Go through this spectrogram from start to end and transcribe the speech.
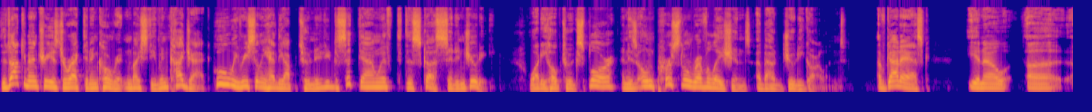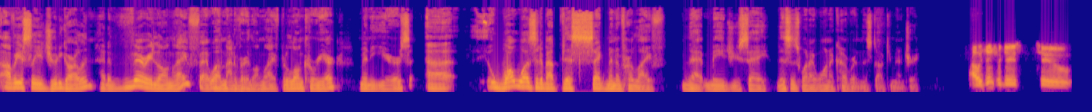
The documentary is directed and co written by Stephen Kijak, who we recently had the opportunity to sit down with to discuss Sid and Judy what he hoped to explore, and his own personal revelations about Judy Garland. I've got to ask, you know, uh, obviously Judy Garland had a very long life. Uh, well, not a very long life, but a long career, many years. Uh, what was it about this segment of her life that made you say, "This is what I want to cover in this documentary"? I was introduced to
